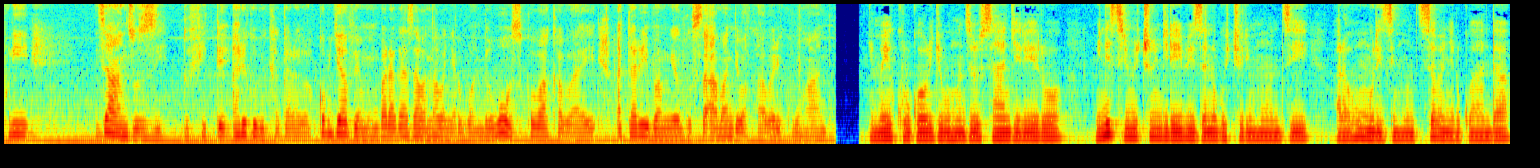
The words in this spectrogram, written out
kuri za nzozi dufite ariko bikagaragara ko byavuye mu mbaraga z'aba n'abanyarwanda bose uko bakabaye atari bamwe gusa abandi bakaba bari ku ruhande. Nyuma y'ikurwaho ry'ubuhunzi rusange rero minisitiri w'imicungire y'ibiza no gucyura impunzi arahumuriza impunzi z'abanyarwanda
